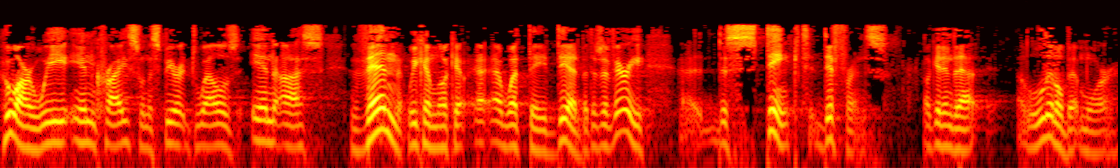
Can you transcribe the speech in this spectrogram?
Who are we in Christ when the Spirit dwells in us? Then we can look at, at what they did. But there's a very uh, distinct difference. I'll get into that a little bit more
